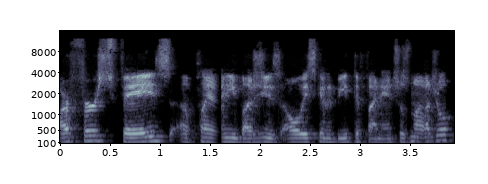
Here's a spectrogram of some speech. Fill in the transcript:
our first phase of planning budgeting is always going to be the financials module.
